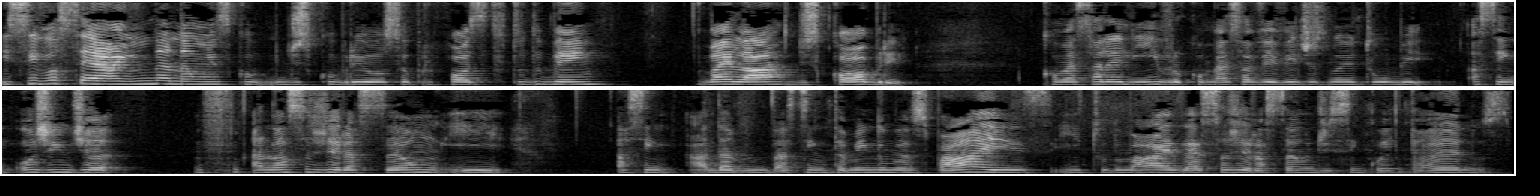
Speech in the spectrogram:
E se você ainda não descobriu o seu propósito, tudo bem. Vai lá, descobre. Começa a ler livro, começa a ver vídeos no YouTube. Assim, hoje em dia, a nossa geração e assim, da, assim, também dos meus pais e tudo mais, essa geração de 50 anos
